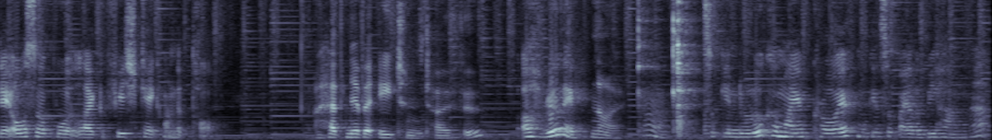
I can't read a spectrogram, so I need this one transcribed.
they also put like a fish cake on the top. I have never eaten tofu. Oh, really? No. Hmm. Masukin dulu ke microwave mungkin supaya lebih hangat.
